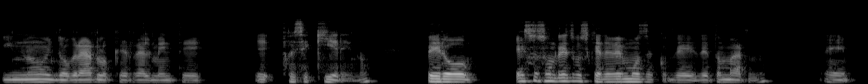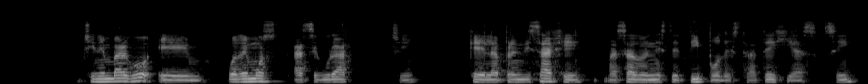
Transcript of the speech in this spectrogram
y no lograr lo que realmente eh, pues se quiere, ¿no? Pero esos son riesgos que debemos de, de, tomar, ¿no? sin embargo, podemos asegurar, ¿sí? Que el aprendizaje basado en este tipo de estrategias, ¿sí?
